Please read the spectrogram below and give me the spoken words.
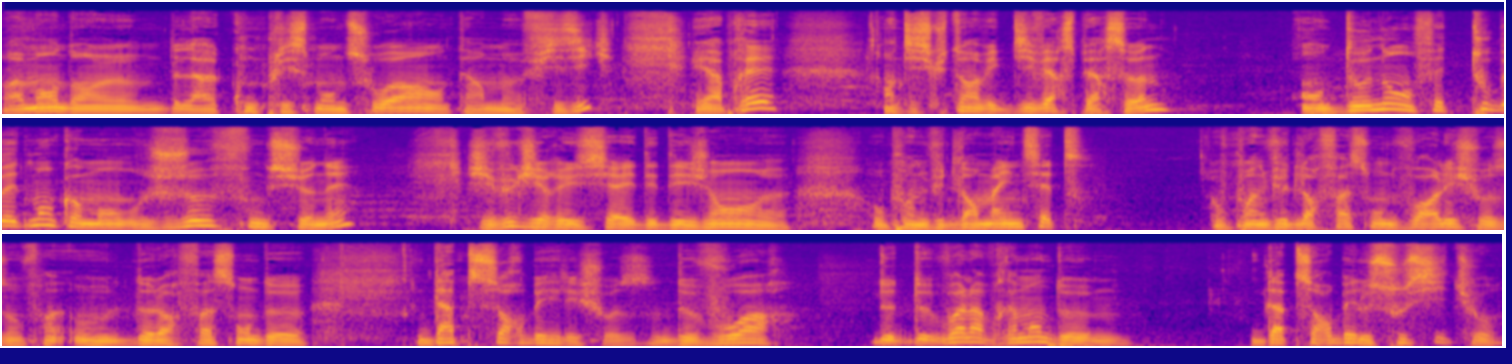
Vraiment dans l'accomplissement de soi en termes physiques. Et après, en discutant avec diverses personnes, en donnant en fait tout bêtement comment je fonctionnais, j'ai vu que j'ai réussi à aider des gens euh, au point de vue de leur mindset, au point de vue de leur façon de voir les choses, de leur façon d'absorber les choses, de voir, de voilà vraiment de d'absorber le souci, tu vois.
